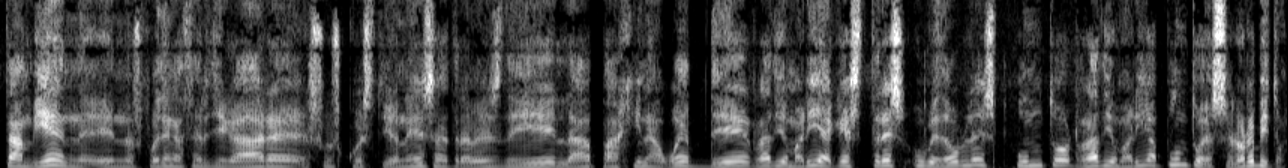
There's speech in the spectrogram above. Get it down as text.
También eh, nos pueden hacer llegar sus cuestiones a través de la página web de Radio María, que es www.radiomaria.es. Se lo repito,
